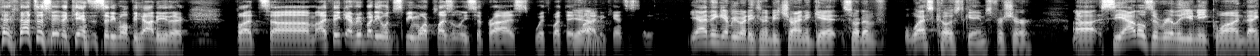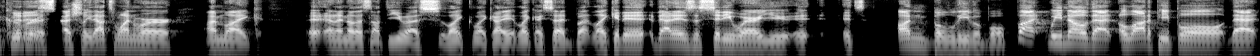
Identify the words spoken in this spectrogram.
Not to say that Kansas City won't be hot either, but um, I think everybody will just be more pleasantly surprised with what they Yeah. find in Kansas City. Yeah, I think everybody's going to be trying to get sort of West Coast games for sure. Yeah. Uh, Seattle's a really unique one. Vancouver, especially, that's one where I'm like, and I know that's not the U.S. like like I like I said, but like it is that is a city where you it, it's unbelievable. But we know that a lot of people that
